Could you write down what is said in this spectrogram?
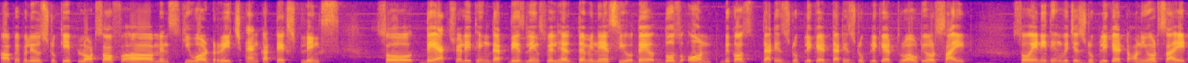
Uh, people used to keep lots of uh, means keyword rich anchor text links. So they actually think that these links will help them in SEO they those won't because that is duplicate. That is duplicate throughout your site. So anything which is duplicate on your site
